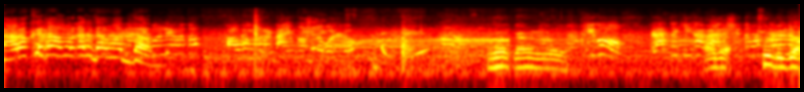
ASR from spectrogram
না। আরও খেতে আমার কাছে দাম টাইম নষ্ট করল। গো, কেমন লাগল? কি গো রাতে কি খাবে? আলু আচ্ছা, সিদ্ধ ভাত ছুটি যা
